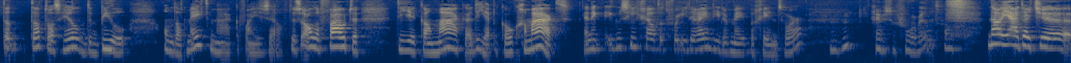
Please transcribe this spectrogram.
Dat, dat was heel debiel om dat mee te maken van jezelf. Dus alle fouten die je kan maken, die heb ik ook gemaakt. En ik, misschien geldt het voor iedereen die ermee begint hoor. Mm-hmm. Geef eens een voorbeeld van. Nou ja, dat je.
